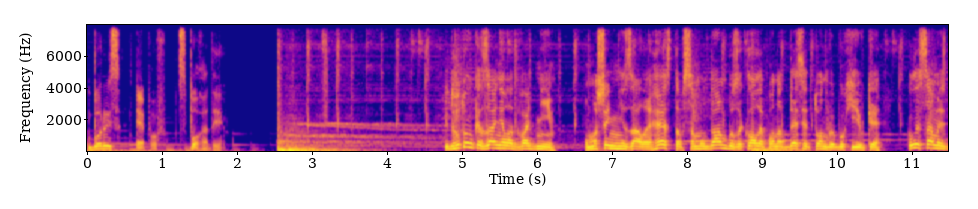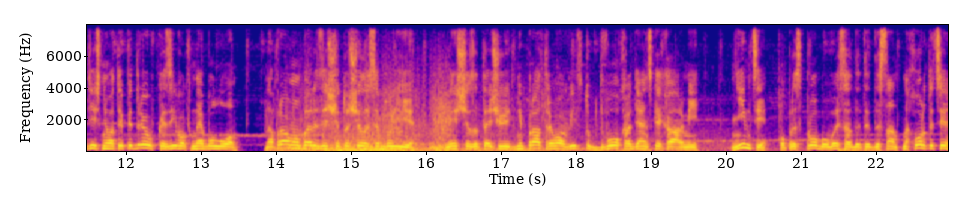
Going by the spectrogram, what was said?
Борис Епов. Спогади. Підготовка зайняла два дні. У машинні зали ГЕС та в саму дамбу заклали понад 10 тонн вибухівки. Коли саме здійснювати підрив, вказівок не було. На правому березі ще точилися бої. Нижче за течією Дніпра тривав відступ двох радянських армій. Німці, попри спробу висадити десант на Хортиці,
